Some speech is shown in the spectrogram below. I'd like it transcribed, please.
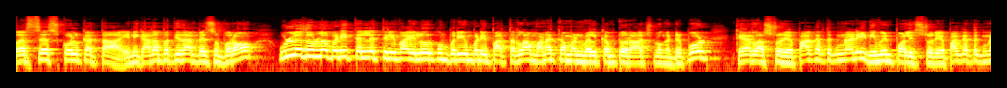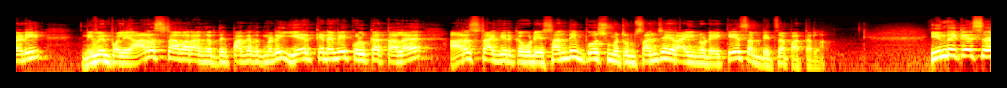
வர்சஸ் கொல்கத்தா. இன்னைக்கு அதை பற்றி தான் பேச போகிறோம் உள்ளது உள்ளபடி தெல்ல தெளிவாக எல்லோருக்கும் புரியும்படி பார்த்துடலாம். வணக்கம் அண்ட் வெல்கம் டு ராஜ்பங்கன் ரிப்போர்ட் கேரளா ஸ்டோரியை பார்க்கறதுக்கு முன்னாடி நிவின் பாலி ஸ்டோரியை பார்க்கறதுக்கு முன்னாடி நிவின் பாலி அரெஸ்ட் ஆகிறாங்கிறதுக்கு பார்க்கறதுக்கு முன்னாடி ஏற்கனவே கொல்கத்தாவில் அரெஸ்ட் ஆகி இருக்கக்கூடிய சந்தீப் கோஷ் மற்றும் சஞ்சய் ராயினுடைய கேஸ் அப்டேட்ஸை பார்த்துடலாம். இந்த கேஸை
